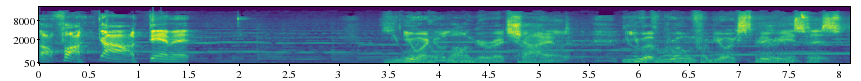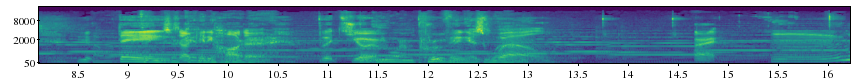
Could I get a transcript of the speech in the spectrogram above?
Oh fuck! God damn it! You, You are no longer a child. You have grown from your experiences. You- However, Things are getting harder, but you're you are improving improving as as well. well. Alright. Mm,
